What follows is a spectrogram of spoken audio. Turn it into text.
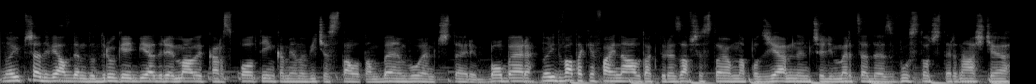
No i przed wjazdem do drugiej Biedry mały car spotting, a mianowicie stało tam BMW M4 Bobber. No i dwa takie fajne auta, które zawsze stoją na podziemnym, czyli Mercedes W114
